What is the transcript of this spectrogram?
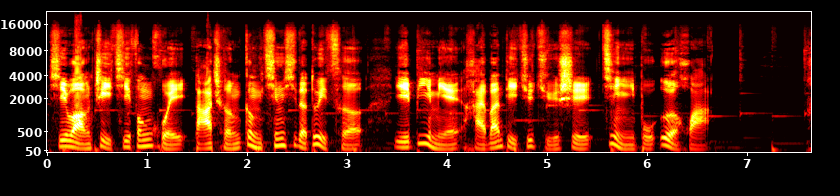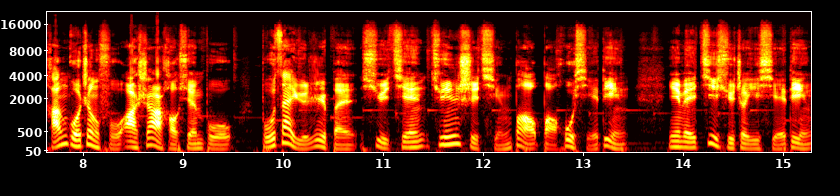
希望 G7 峰会达成更清晰的对策，以避免海湾地区局势进一步恶化。韩国政府二十二号宣布，不再与日本续签军事情报保护协定，因为继续这一协定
